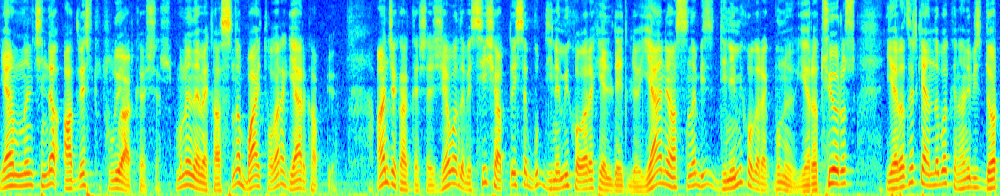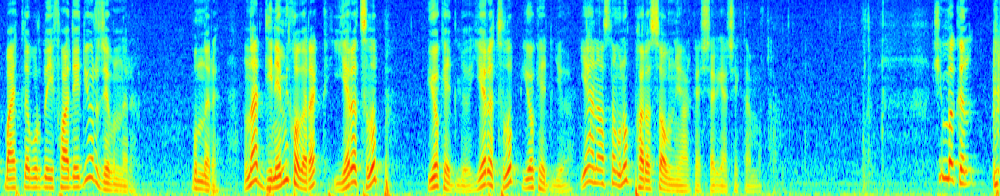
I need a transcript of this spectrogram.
Yani bunların içinde adres tutuluyor arkadaşlar. Bu ne demek aslında? Byte olarak yer kaplıyor. Ancak arkadaşlar Java'da ve C Sharp'ta ise bu dinamik olarak elde ediliyor. Yani aslında biz dinamik olarak bunu yaratıyoruz. Yaratırken de bakın hani biz 4 byte ile burada ifade ediyoruz ya bunları. Bunları. Bunlar dinamik olarak yaratılıp yok ediliyor. Yaratılıp yok ediliyor. Yani aslında bunun parası alınıyor arkadaşlar gerçekten burada. Şimdi bakın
